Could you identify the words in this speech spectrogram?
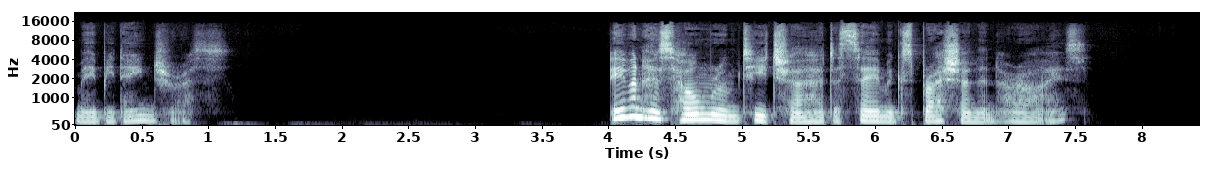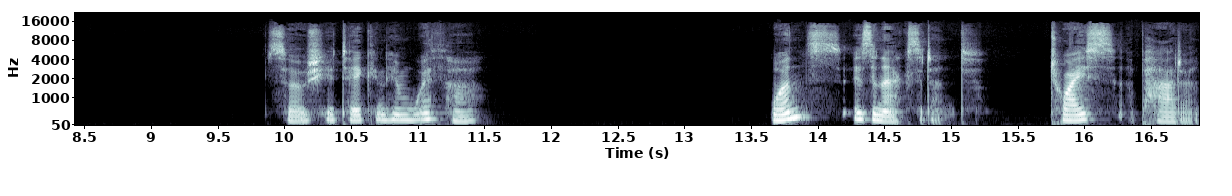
maybe dangerous. Even his homeroom teacher had the same expression in her eyes. So she had taken him with her. Once is an accident, twice a pattern.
